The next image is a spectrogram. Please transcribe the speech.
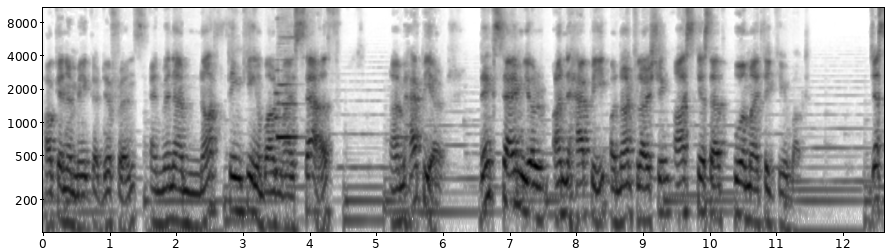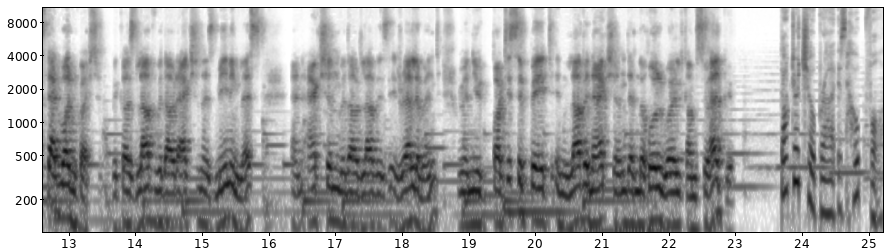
How can I make a difference? And when I'm not thinking about myself, I'm happier. Next time you're unhappy or not flourishing, ask yourself, who am I thinking about? Just that one question, because love without action is meaningless and action without love is irrelevant. When you participate in love in action, then the whole world comes to help you. Dr. Chopra is hopeful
